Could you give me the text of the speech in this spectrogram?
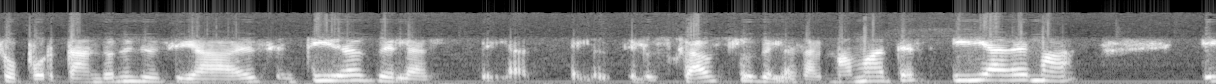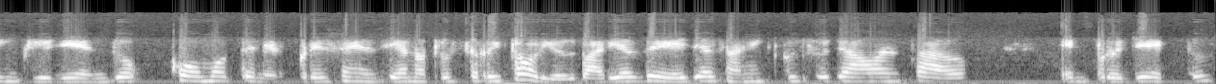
soportando necesidades sentidas de, las, de, las, de, los, de los claustros, de las alma mater, y además incluyendo cómo tener presencia en otros territorios. Varias de ellas han incluso ya avanzado en proyectos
